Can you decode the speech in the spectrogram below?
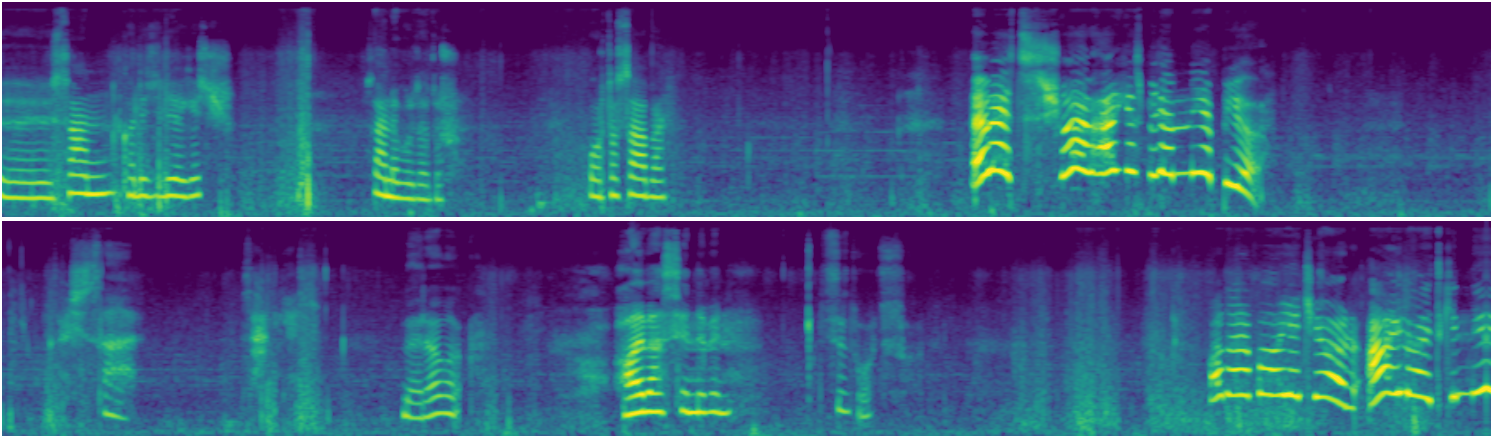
Ee, sen kaleciliğe geç. Sen de burada dur. Orta sağ ben. Evet, şu an herkes planını yapıyor. Sağ. Sen geç. Merhaba. Hay ben seninle benim. Siz de orta sağ. O tarafa geçiyor. Aynı etkinliği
